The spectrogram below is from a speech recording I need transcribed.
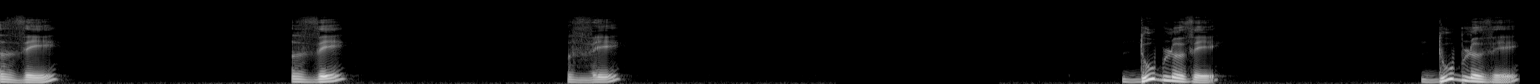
V V V. W W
